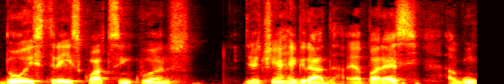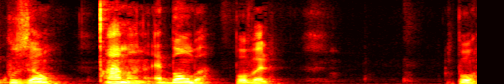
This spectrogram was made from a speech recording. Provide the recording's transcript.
2, 3, 4, 5 anos. Já tinha regrada. Aí aparece algum cuzão. Ah, mano, é bomba. Pô, velho. Pô,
